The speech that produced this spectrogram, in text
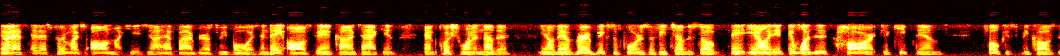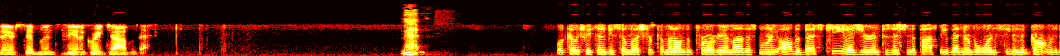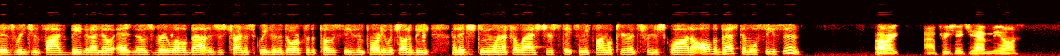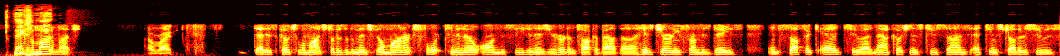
you know that's and that's pretty much all my kids. You know, I have five girls, three boys, and they all stay in contact and and push one another. You know, they're very big supporters of each other. So it, you know, it, it wasn't hard to keep them focused because their siblings did a great job of that. Matt. Well, Coach, we thank you so much for coming on the program uh, this morning. All the best to you as you're in position to possibly get that number one seed in the gauntlet that is Region 5B that I know Ed knows very well about and is just trying to squeeze in the door for the postseason party, which ought to be an interesting one after last year's state semifinal appearance for your squad. all the best, and we'll see you soon. All right. I appreciate you having me on. Thanks, Thank Lamont. so much. All right. That is Coach Lamont Strothers of the Menchville Monarchs, 14 0 on the season. As you heard him talk about uh, his journey from his days in Suffolk Ed to uh, now coaching his two sons, Etienne Strothers, who is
